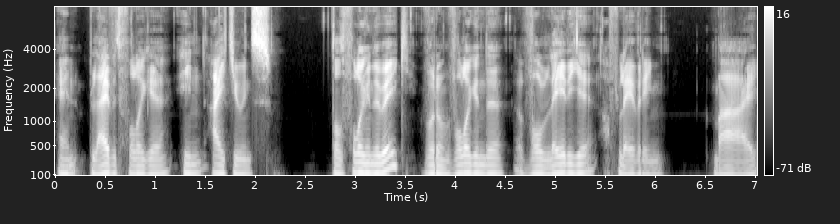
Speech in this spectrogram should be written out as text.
en blijf het volgen in iTunes. Tot volgende week voor een volgende volledige aflevering. Bye.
